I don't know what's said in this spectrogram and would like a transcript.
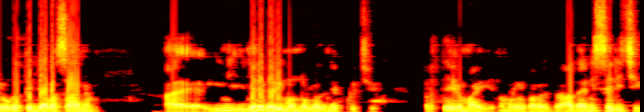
ലോകത്തിന്റെ അവസാനം ഇങ്ങനെ വരുമെന്നുള്ളതിനെക്കുറിച്ച് പ്രത്യേകമായി നമ്മൾ പറയുന്നത്. അതനുസരിച്ച്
